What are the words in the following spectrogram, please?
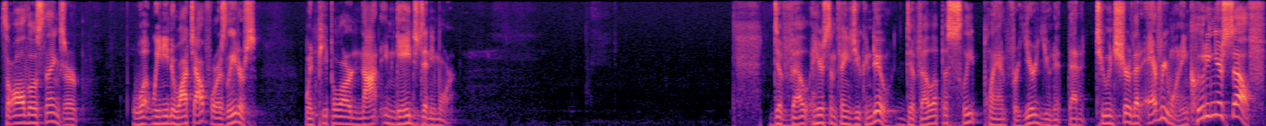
So, all those things are what we need to watch out for as leaders when people are not engaged anymore. Develop here's some things you can do develop a sleep plan for your unit that to ensure that everyone including yourself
